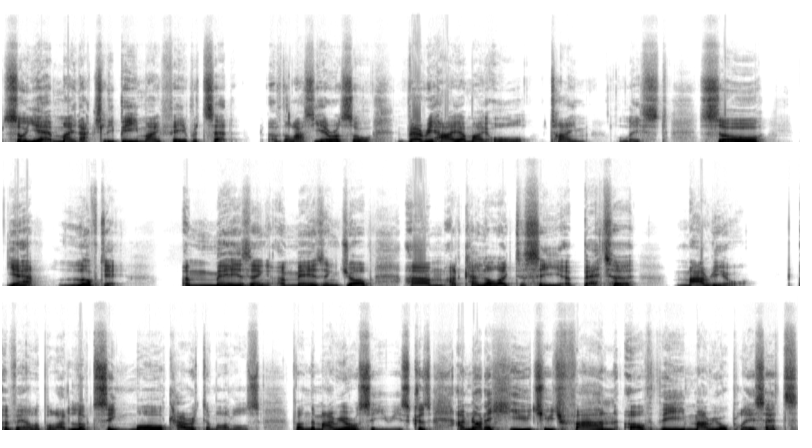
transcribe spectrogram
so yeah, it might actually be my favorite set of the last year or so. Very high on my all time list. So yeah, loved it. Amazing, amazing job. Um, I'd kind of like to see a better Mario available. I'd love to see more character models from the Mario series because I'm not a huge, huge fan of the Mario playsets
